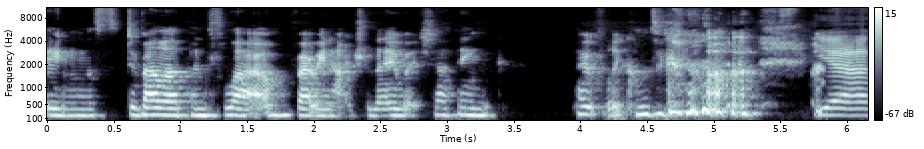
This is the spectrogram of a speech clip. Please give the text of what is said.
things develop and flow very naturally, which I think hopefully comes together. yeah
